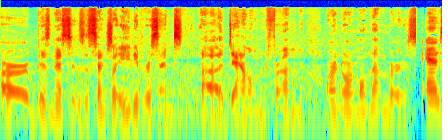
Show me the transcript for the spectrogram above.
Our business is essentially 80% uh, down from our normal numbers. And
